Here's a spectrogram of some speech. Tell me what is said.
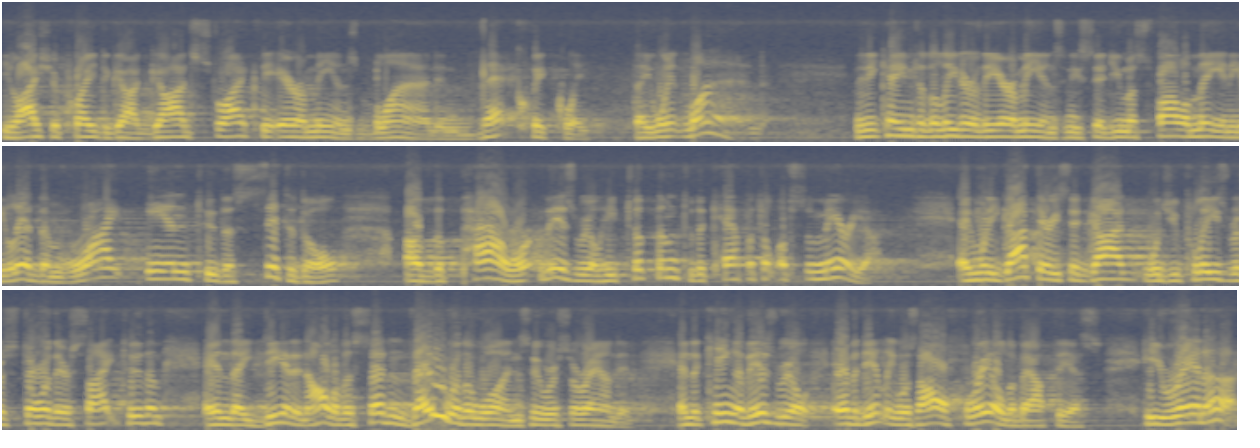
Elisha prayed to God, God, strike the Arameans blind. And that quickly, they went blind. Then he came to the leader of the Arameans and he said, You must follow me. And he led them right into the citadel of the power of Israel. He took them to the capital of Samaria. And when he got there, he said, God, would you please restore their sight to them? And they did, and all of a sudden, they were the ones who were surrounded. And the king of Israel evidently was all thrilled about this. He ran up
